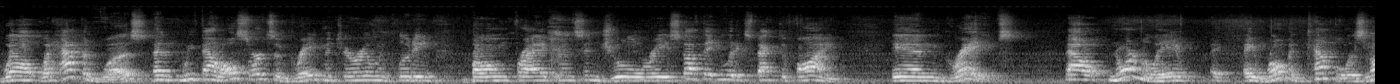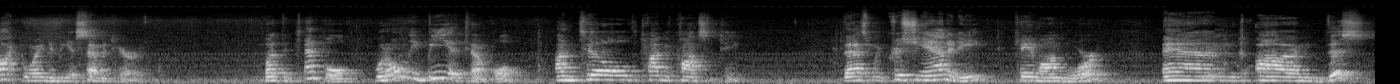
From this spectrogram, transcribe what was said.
Well, what happened was, and we found all sorts of grave material, including bone fragments and jewelry, stuff that you would expect to find in graves. Now, normally, a, a, Roman temple is not going to be a cemetery. But the temple would only be a temple until the time of Constantine. That's when Christianity came on board. And um, this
